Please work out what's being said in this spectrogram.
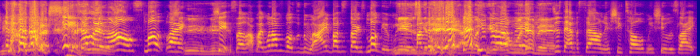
And I was like, shit. I'm like, well, I don't smoke. Like, shit. So I'm like, what I'm supposed to do? I ain't about to start smoking. We Yeah, ain't about to. that- I ain't about you get what I'm saying? Just to have a sound. And she told me, she was like,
